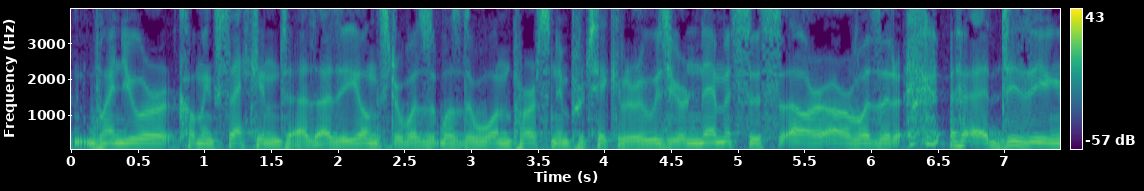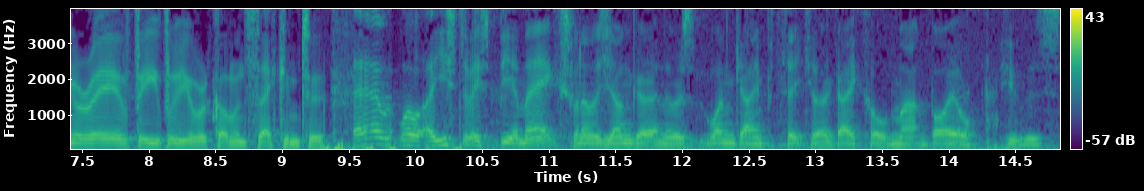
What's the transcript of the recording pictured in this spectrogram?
when you were coming second as, as a youngster, was was there one person in particular who was your nemesis, or, or was it a dizzying array of people you were coming second to? Um, well, I used to race BMX when I was younger, and there was one guy in particular, a guy called Matt Boyle, who was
